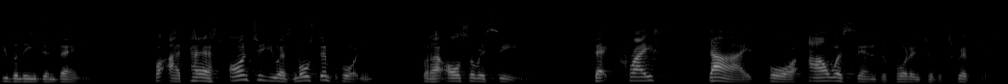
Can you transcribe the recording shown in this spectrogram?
you believed in vain. For I passed on to you as most important what I also received that Christ died for our sins according to the scriptures,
